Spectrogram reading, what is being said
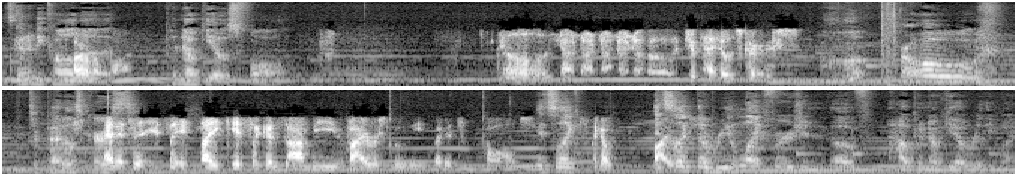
It's gonna be called I don't know uh. Pinocchio's Fall. No, no, no, no, no, no. Geppetto's curse. Bro, Geppetto's Curse. And it's a, it's a, it's like it's like a zombie virus movie, but it's balls. it's like Like a it's like the real life version of how Pinocchio really went.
